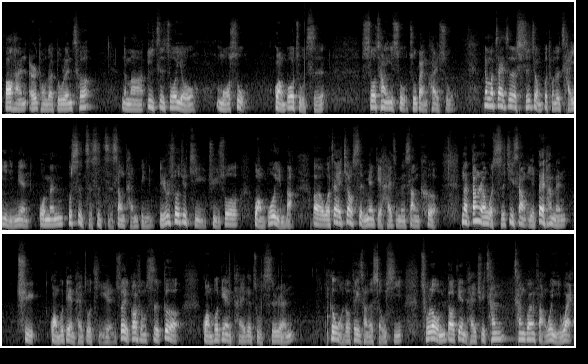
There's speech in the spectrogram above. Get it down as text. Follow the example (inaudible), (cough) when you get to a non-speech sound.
包含儿童的独轮车，那么益智桌游、魔术、广播主持、说唱艺术、主板快书。那么在这十种不同的才艺里面，我们不是只是纸上谈兵。比如说，就举举说广播营吧。呃，我在教室里面给孩子们上课，那当然我实际上也带他们去广播电台做体验。所以高雄市各广播电台的主持人跟我都非常的熟悉。除了我们到电台去参参观访问以外，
